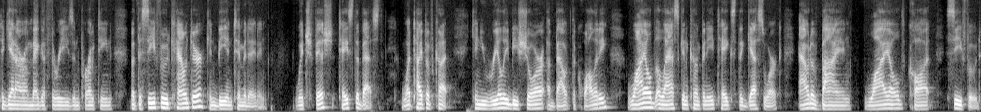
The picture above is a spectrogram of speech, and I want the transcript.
to get our omega 3s and protein, but the seafood counter can be intimidating. Which fish tastes the best? What type of cut? Can you really be sure about the quality? Wild Alaskan Company takes the guesswork out of buying wild caught seafood.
